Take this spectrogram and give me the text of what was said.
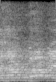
Mazambame.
